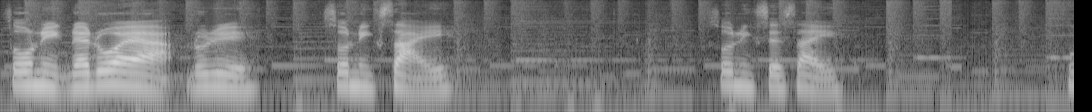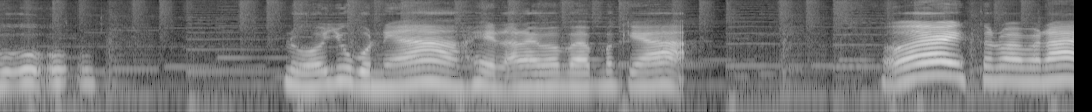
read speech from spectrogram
โซนิกได้ด้วยอะดูดิ โซนิกใส โซนิกใสๆอุ๊ยอุ๊ยอุ๊ยอุ๊ย หรือว่าอยู่บนเนี้ย เห็นอะไรแบบๆเมื่อกี้เฮ้ย ขึ้นไปไม่ได้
